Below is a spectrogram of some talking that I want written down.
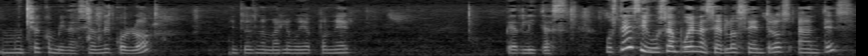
mucha combinación de color. Entonces nada más le voy a poner perlitas. Ustedes si gustan pueden hacer los centros antes.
